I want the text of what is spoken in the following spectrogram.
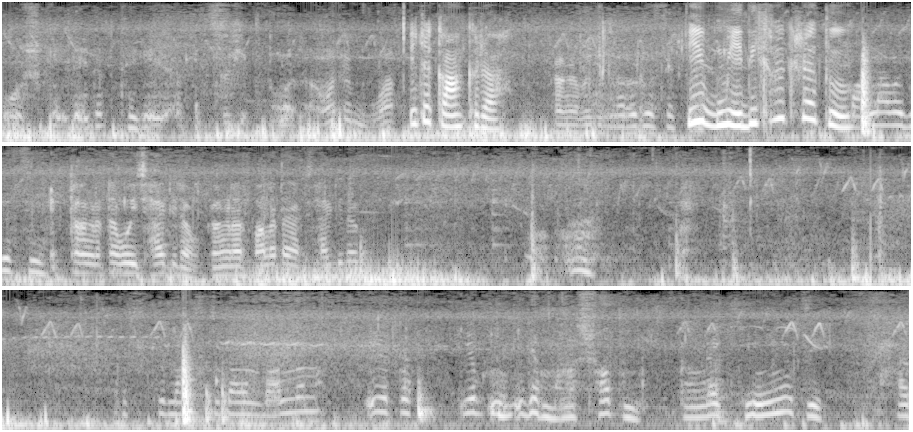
কোষ কিন্তু এটার থেকে আমাদের বাস এটা কাঁকড়া। এই মেদি কাঁকড়া তো। কাঁকড়াটা ওই সাইডে রাখো কাঁকড়ার পালাটা এক সাইডে রাখো আজকে মাছটা তেমন বাড়লো না এটা এটা মাছ সব কাঁকড়ায় খেয়ে নিয়েছে আর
